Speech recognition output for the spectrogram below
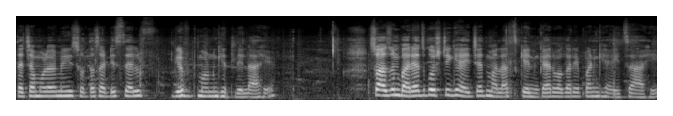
त्याच्यामुळे मी स्वतःसाठी सेल्फ गिफ्ट म्हणून घेतलेलं आहे. सो अजून बऱ्याच गोष्टी घ्यायच्या आहेत. मला स्किन केअर वगैरे पण घ्यायचं आहे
